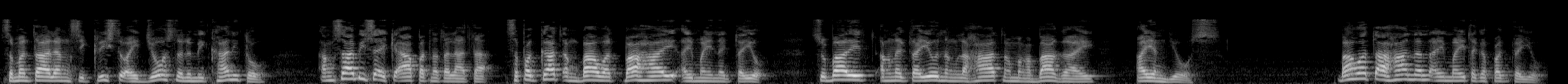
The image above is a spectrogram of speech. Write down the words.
samantalang si Kristo ay Diyos na lumikha nito Ang sabi sa ikaapat na talata, sapagkat ang bawat bahay ay may nagtayo, subalit ang nagtayo ng lahat ng mga bagay ay ang Diyos. Bawat tahanan ay may tagapagtayo.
